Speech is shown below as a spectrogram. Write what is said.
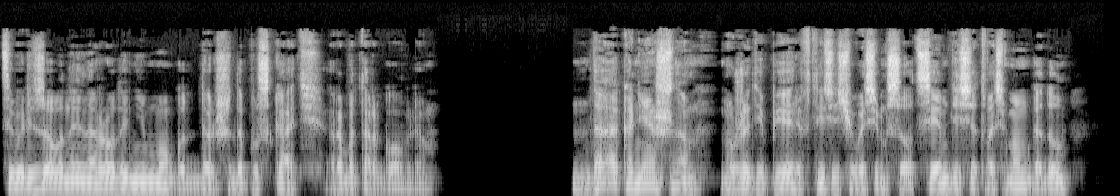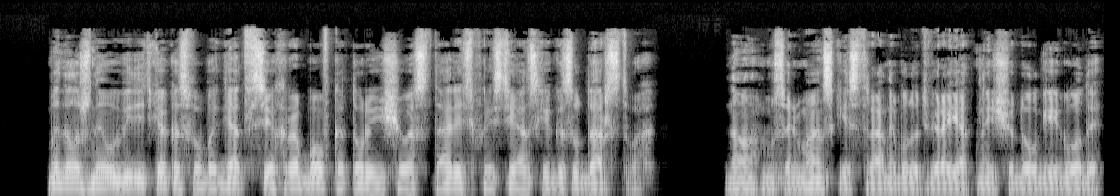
Цивилизованные народы не могут дольше допускать работорговлю. Да, конечно, уже теперь, в 1878 году, мы должны увидеть, как освободят всех рабов, которые еще остались в христианских государствах. Но мусульманские страны будут, вероятно, еще долгие годы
